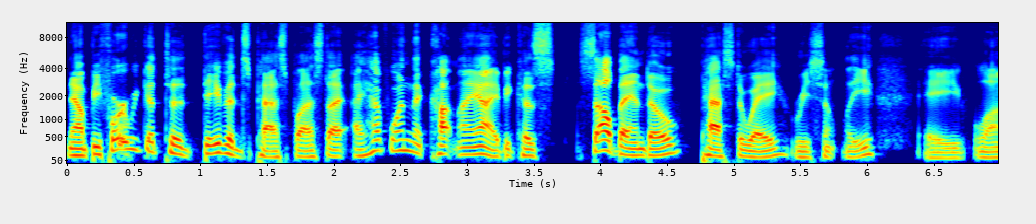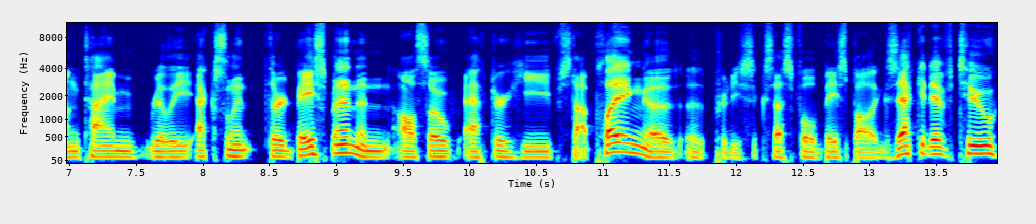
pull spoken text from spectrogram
Now, before we get to David's Past Blast, I, I have one that caught my eye because Sal Bando passed away recently, a longtime, really excellent third baseman, and also after he stopped playing, a, a pretty successful baseball executive too.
